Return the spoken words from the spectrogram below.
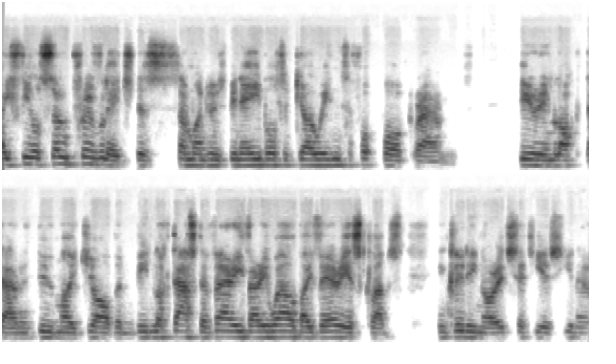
I feel so privileged as someone who's been able to go into football grounds during lockdown and do my job and been looked after very very well by various clubs including Norwich City, as you know,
